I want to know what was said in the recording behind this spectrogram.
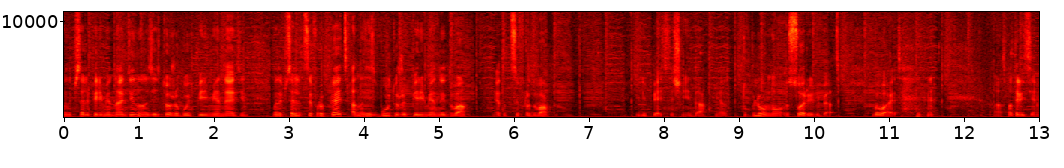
Вы написали переменную 1, она здесь тоже будет переменная 1. Вы написали цифру 5, она здесь будет уже переменной 2. Это цифра 2. Или 5, точнее, да. Я туплю, но сори, ребят. Бывает. А, смотрите,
